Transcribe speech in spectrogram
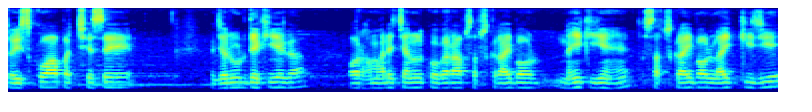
तो इसको आप अच्छे से ज़रूर देखिएगा और हमारे चैनल को अगर आप सब्सक्राइब और नहीं किए हैं तो सब्सक्राइब और लाइक कीजिए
